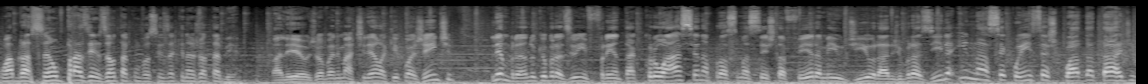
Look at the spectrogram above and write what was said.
Um abração, prazerzão estar com vocês aqui na JB. Valeu, Giovanni Martinello aqui com a gente. Lembrando que o Brasil enfrenta a Croácia na próxima sexta-feira, meio-dia, horário de Brasília, e na sequência, às quatro da tarde,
